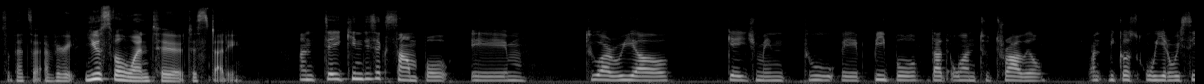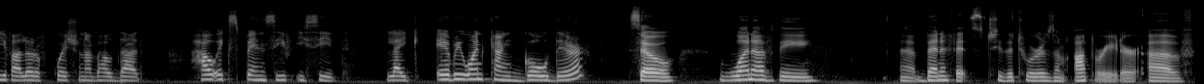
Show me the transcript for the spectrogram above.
So that's a, a very useful one to, to study. And taking this example um, to a real engagement to uh, people that want to travel, because we receive a lot of questions about that, how expensive is it? Like everyone can go there? So, one of the uh, benefits to the tourism operator of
